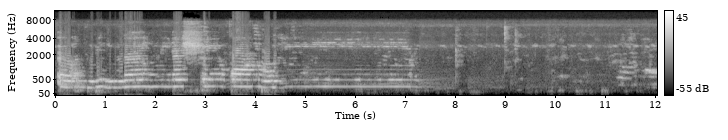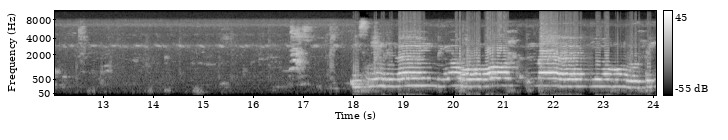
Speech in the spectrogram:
أعوذ بالله من الشيطان الرجيم. بسم الله الرحمن الرحيم.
